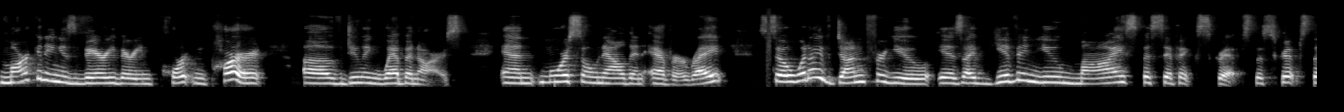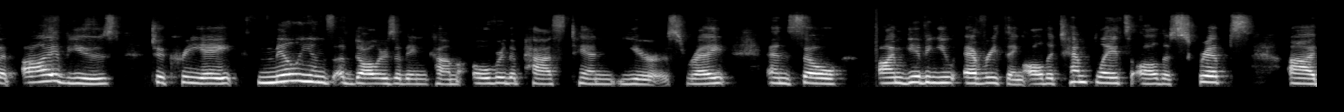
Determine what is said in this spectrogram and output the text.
marketing is very, very important part of doing webinars and more so now than ever, right? So, what I've done for you is I've given you my specific scripts, the scripts that I've used to create millions of dollars of income over the past 10 years, right? And so, I'm giving you everything all the templates, all the scripts, uh,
